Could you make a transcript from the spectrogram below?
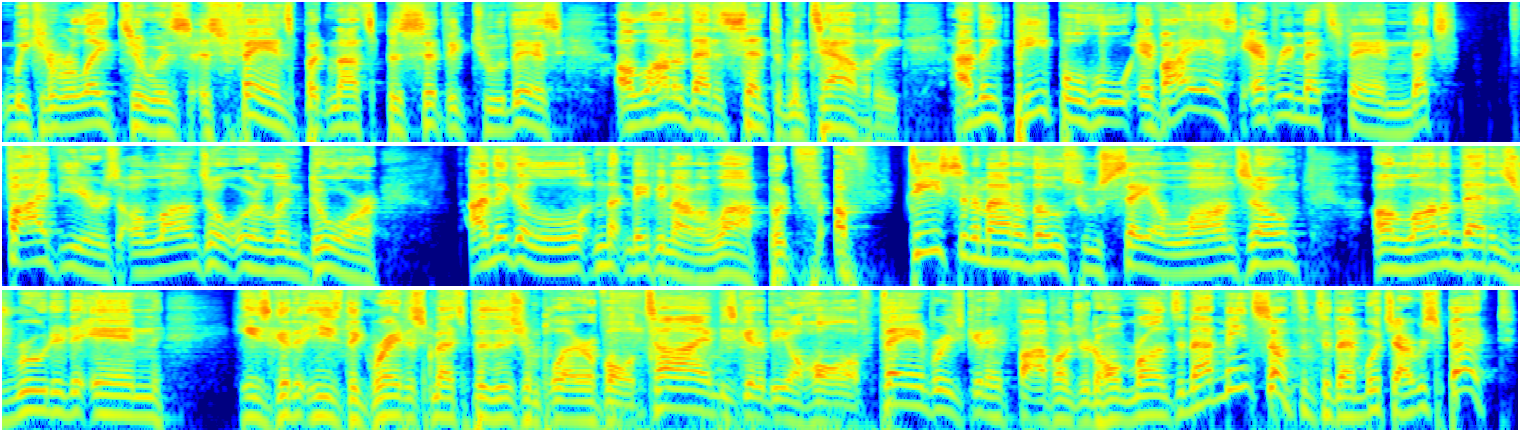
we can relate to as, as fans, but not specific to this. A lot of that is sentimentality. I think people who, if I ask every Mets fan next five years, Alonso or Lindor, I think a maybe not a lot, but a decent amount of those who say Alonso, a lot of that is rooted in. He's gonna. He's the greatest Mets position player of all time. He's going to be a Hall of Famer. He's going to hit 500 home runs, and that means something to them, which I respect.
